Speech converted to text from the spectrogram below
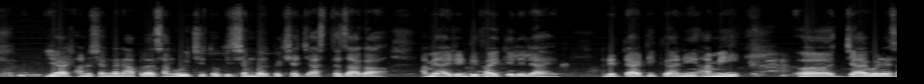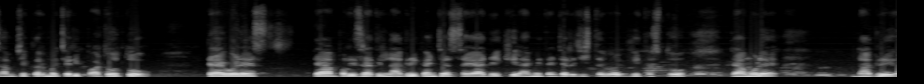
करत नाही या अनुषंगाने आपल्याला सांगू इच्छितो की शंभरपेक्षा जास्त जागा आम्ही आयडेंटिफाय केलेल्या आहेत. आणि त्या ठिकाणी आम्ही ज्या वेळेस आमचे कर्मचारी पाठवतो त्यावेळेस त्या परिसरातील नागरिकांच्या सह्या देखील आम्ही त्यांच्या रजिस्टरवर घेत असतो. त्यामुळे नागरिक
